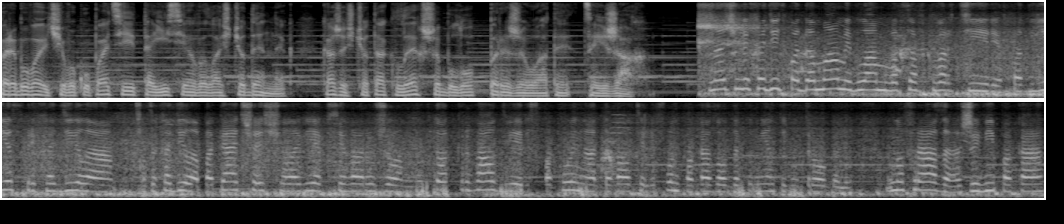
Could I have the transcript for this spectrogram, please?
Перебуваючи в окупації, Таїсія вела щоденник. каже, що так легше було переживати цей жах. Начали ходить по домам и вламываться в квартире. В подъезд приходило, заходило по 5-6 человек, все вооруженные. Кто открывал дверь, спокойно отдавал телефон, показывал документы, не трогали. Но фраза «живи пока»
